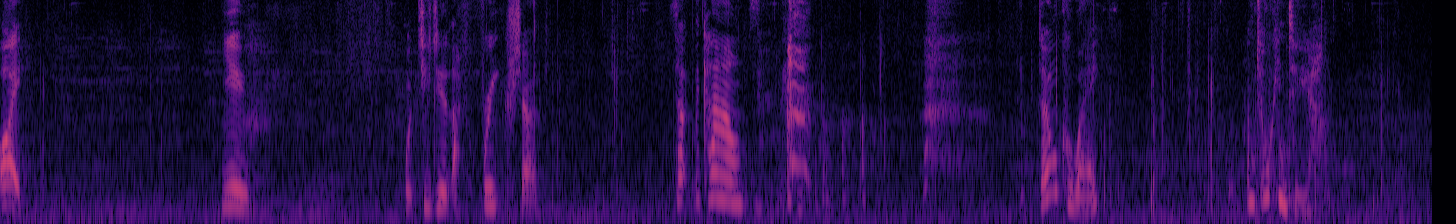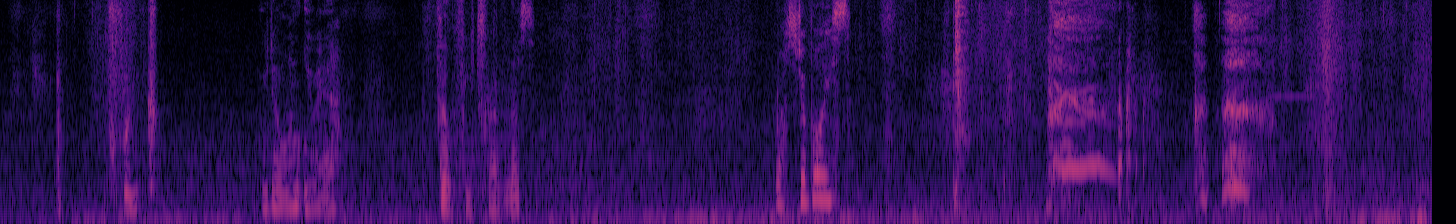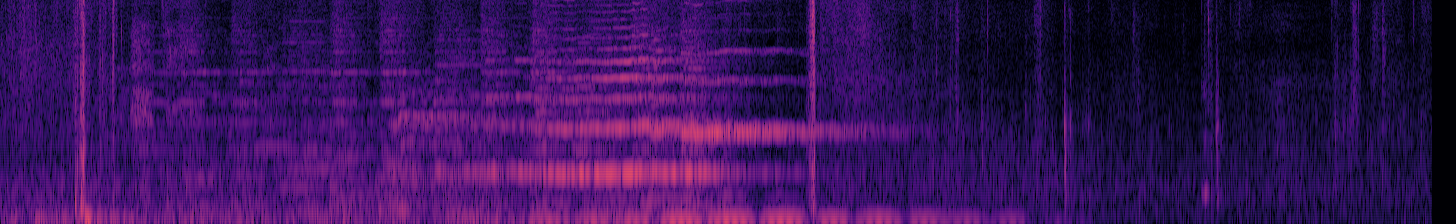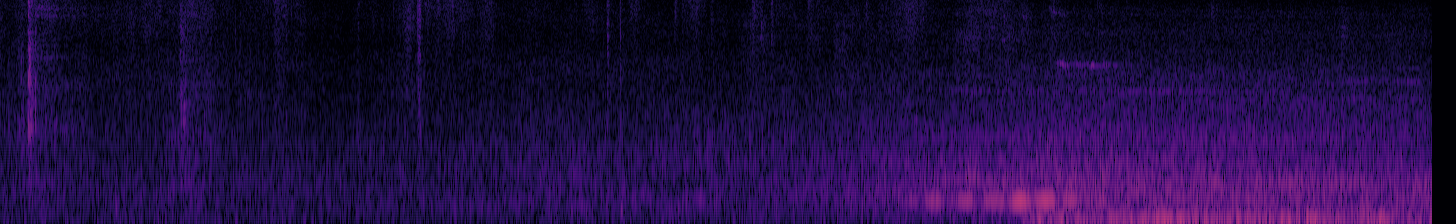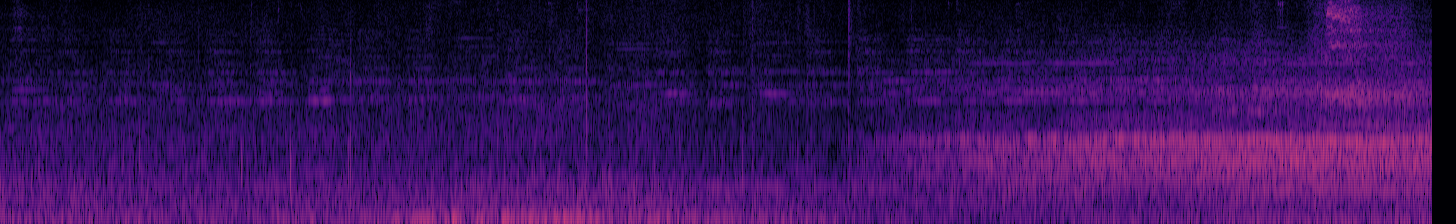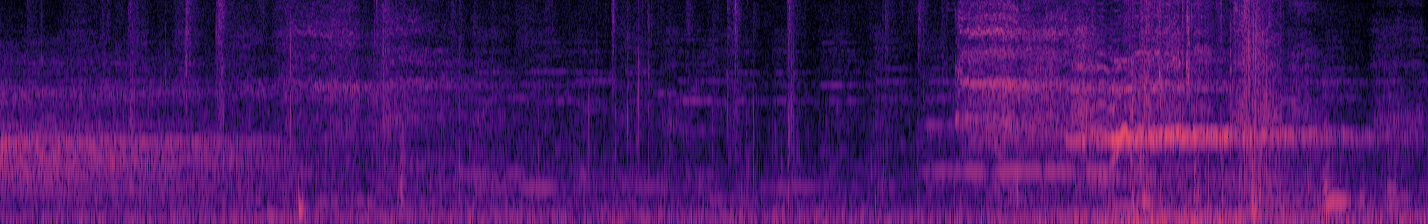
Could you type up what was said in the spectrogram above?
Oi! You. What do you do at that freak show? Suck the clowns. Don't walk away. I'm talking to you. Freak. We don't want you here. Filthy travellers. Lost your voice? Do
